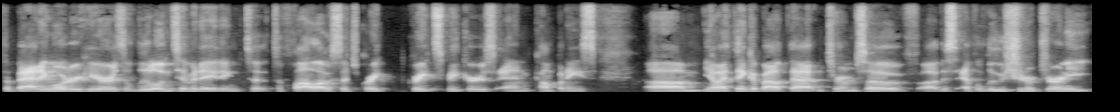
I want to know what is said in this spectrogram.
the batting order here is a little intimidating to to follow such great great speakers and companies um, you know, I think about that in terms of uh, this evolution or journey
